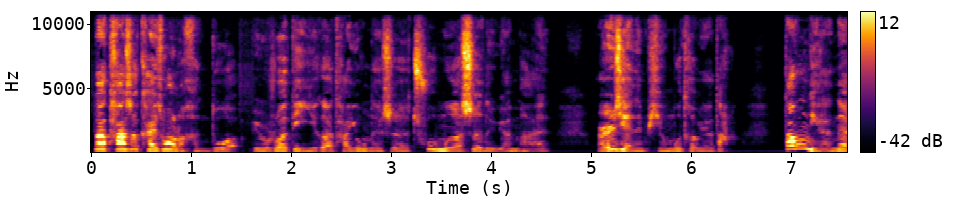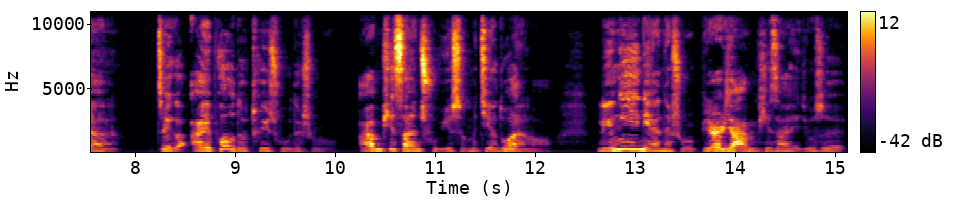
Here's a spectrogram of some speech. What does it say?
那它是开创了很多，比如说第一个，它用的是触摸式的圆盘，而且呢屏幕特别大。当年呢，这个 iPod 推出的时候，MP3 处于什么阶段啊？零一年的时候，别人家 MP3 也就是。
